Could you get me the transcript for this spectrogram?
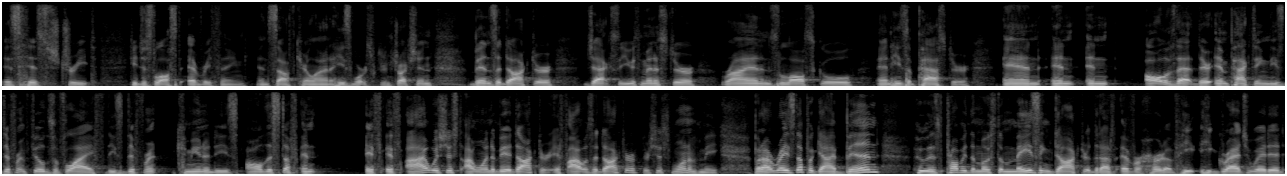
is his street. He just lost everything in South Carolina. He's works for construction. Ben's a doctor. Jack's a youth minister. Ryan's law school, and he's a pastor. And and, and all of that, they're impacting these different fields of life, these different communities, all this stuff. And if, if I was just, I wanted to be a doctor. If I was a doctor, there's just one of me. But I raised up a guy, Ben, who is probably the most amazing doctor that I've ever heard of. He, he graduated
